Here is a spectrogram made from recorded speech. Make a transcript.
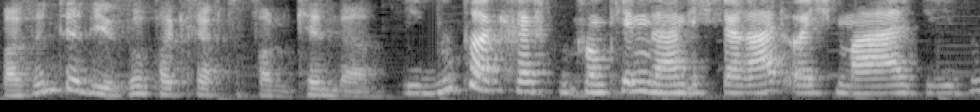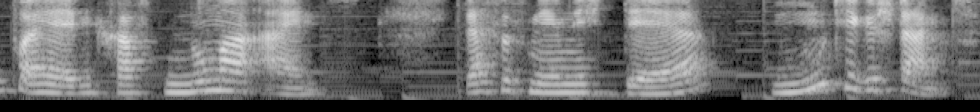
Was sind denn die Superkräfte von Kindern? Die Superkräfte von Kindern, ich verrate euch mal die Superheldenkraft Nummer eins. Das ist nämlich der mutige Stand.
